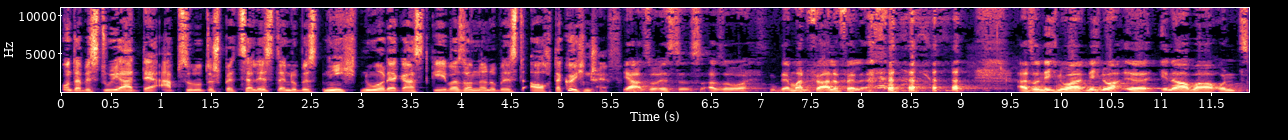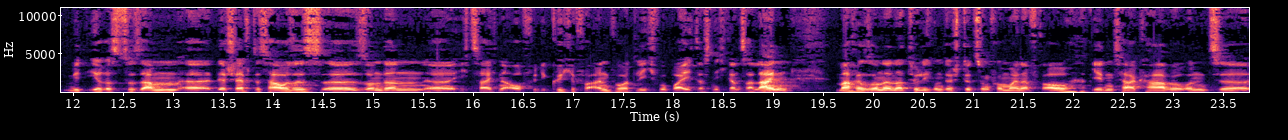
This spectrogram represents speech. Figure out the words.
Und da bist du ja der absolute Spezialist, denn du bist nicht nur der Gastgeber, sondern du bist auch der Küchenchef. Ja, so ist es. Also der Mann für alle Fälle. also nicht nur nicht nur äh, Inhaber und mit Iris zusammen äh, der Chef des Hauses, äh, sondern äh, ich zeichne auch für die Küche verantwortlich, wobei ich das nicht ganz allein mache, sondern natürlich Unterstützung von meiner Frau jeden Tag habe und äh,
